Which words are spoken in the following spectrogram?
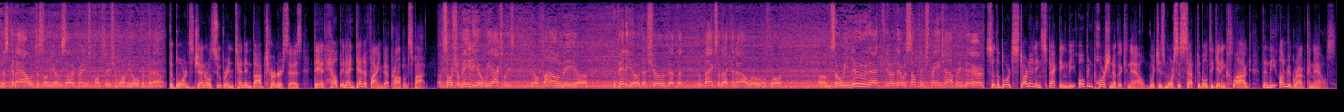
this canal just on the other side of Drainage Pump Station 1, the open canal. The board's general superintendent, Bob Turner, says they had help in identifying that problem spot. On social media, we actually you know, found the uh, the video that showed that, that the banks of that canal were overflowing. Um, so we knew that you know there was something strange happening there. So the board started inspecting the open portion of the canal, which is more susceptible to getting clogged than the underground canals.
